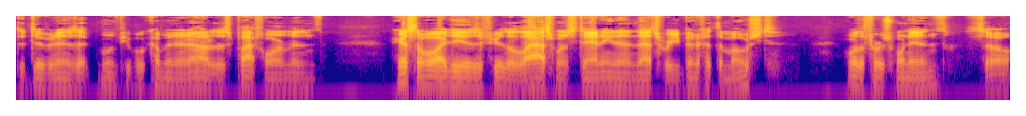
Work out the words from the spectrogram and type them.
the dividends that when people come in and out of this platform. And I guess the whole idea is if you're the last one standing, then that's where you benefit the most, or the first one in. So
